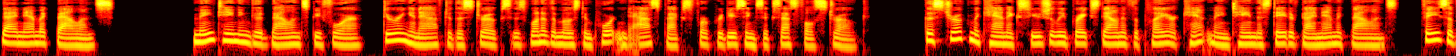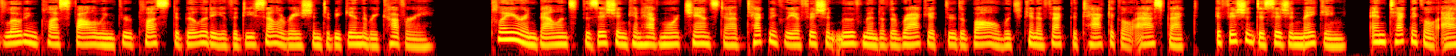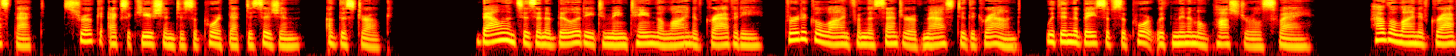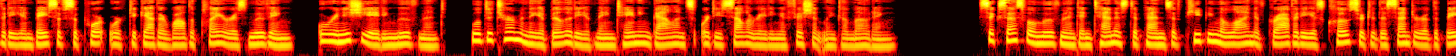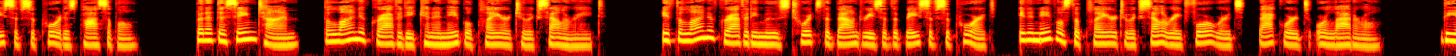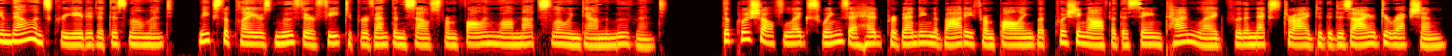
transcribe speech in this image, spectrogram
Dynamic balance. Maintaining good balance before, during, and after the strokes is one of the most important aspects for producing successful stroke. The stroke mechanics usually breaks down if the player can't maintain the state of dynamic balance, phase of loading plus following through plus stability of the deceleration to begin the recovery. Player in balanced position can have more chance to have technically efficient movement of the racket through the ball which can affect the tactical aspect, efficient decision making, and technical aspect, stroke execution to support that decision, of the stroke. Balance is an ability to maintain the line of gravity, vertical line from the center of mass to the ground, within the base of support with minimal postural sway. How the line of gravity and base of support work together while the player is moving, or initiating movement, will determine the ability of maintaining balance or decelerating efficiently to loading. Successful movement in tennis depends of keeping the line of gravity as closer to the center of the base of support as possible. But at the same time, the line of gravity can enable player to accelerate. If the line of gravity moves towards the boundaries of the base of support, it enables the player to accelerate forwards, backwards, or lateral. The imbalance created at this moment makes the players move their feet to prevent themselves from falling while not slowing down the movement. The push off leg swings ahead, preventing the body from falling but pushing off at the same time leg for the next stride to the desired direction.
